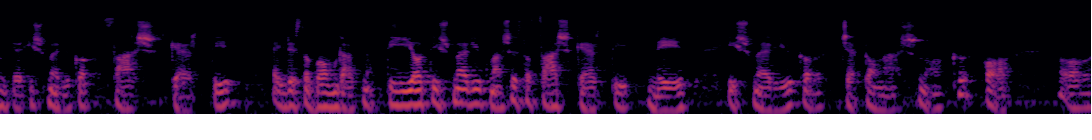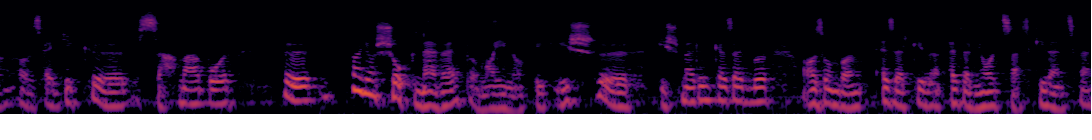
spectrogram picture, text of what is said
ugye ismerjük a fáskerti, egyrészt a Baumgartner díjat ismerjük, másrészt a fáskerti nét ismerjük a Csetamásnak a, a, az egyik számából. Nagyon sok nevet a mai napig is ismerünk ezekből, azonban 1894-től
